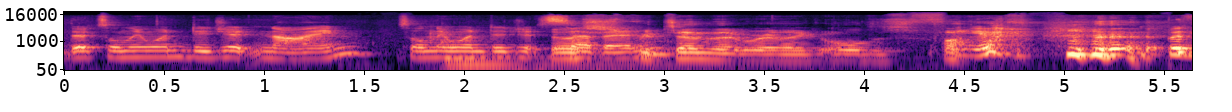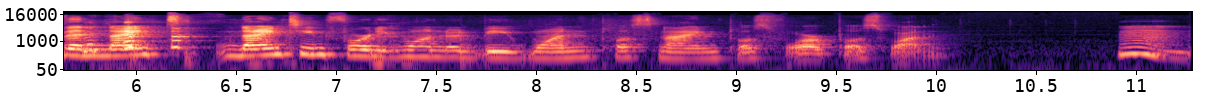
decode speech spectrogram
That's only one digit nine. It's only one digit Let's seven. pretend that we're like old as fuck. Yeah. but then nine, 1941 would be 1 plus 9 plus 4 plus 1. Hmm.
